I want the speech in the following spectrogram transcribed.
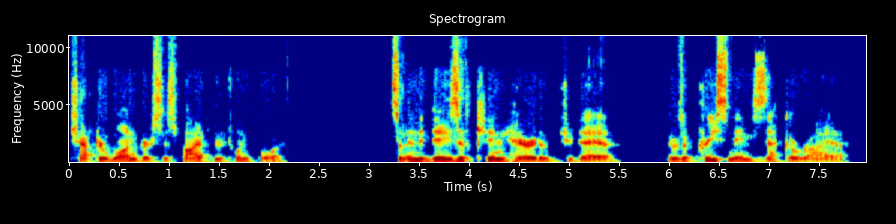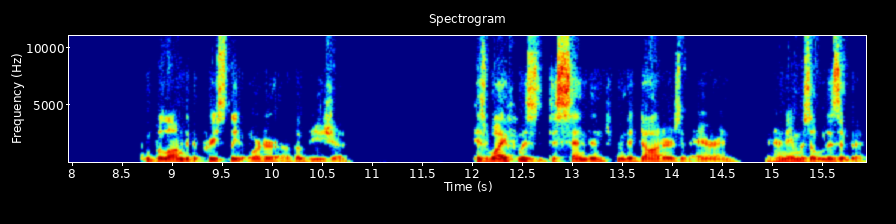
chapter 1, verses 5 through 24. So in the days of King Herod of Judea, there was a priest named Zechariah who belonged to the priestly order of Abijah. His wife was descendant from the daughters of Aaron, and her name was Elizabeth.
